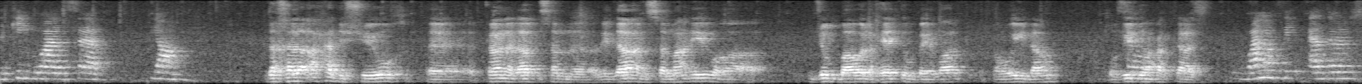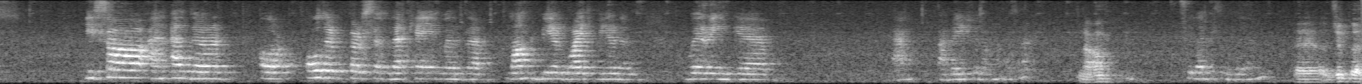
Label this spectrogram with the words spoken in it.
The king was uh, young. دخل أحد الشيوخ كان لابسا رداء سمائي وجبة ولحيته بيضاء طويلة وبيده عكاز One of the elders, he saw an elder or older person that came with a long beard, white beard, and wearing uh, عباية؟ نعم شو لابس الزلمة؟ جبة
